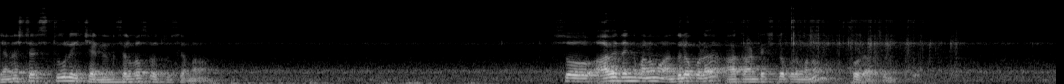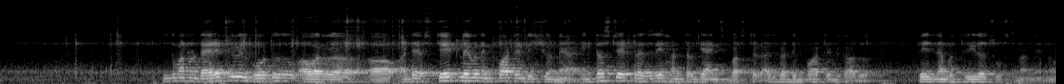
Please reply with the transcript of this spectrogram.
జనరల్ స్టడీస్ టూలో ఇచ్చాడు నేను సిలబస్లో చూసాం మనం. సో ఆ విధంగా మనం అందులో కూడా ఆ కాంటెక్స్లో కూడా మనం చూడాల్సి ఉంటుంది. ఇంకా మనం directly will go to our అంటే స్టేట్లో ఏమైనా ఇంపార్టెంట్ ఇష్యూ ఉన్నాయా? Inter state treasury hunter gangs busted. అది పెద్ద ఇంపార్టెంట్ కాదు. పేజ్ నెంబర్ త్రీలో చూస్తున్నాను నేను.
